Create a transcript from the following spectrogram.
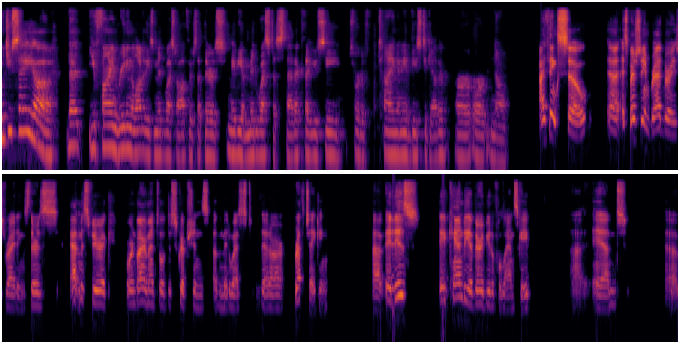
Would you say uh, that you find reading a lot of these Midwest authors that there's maybe a Midwest aesthetic that you see sort of tying any of these together, or, or no? I think so, uh, especially in Bradbury's writings. There's atmospheric or environmental descriptions of the Midwest that are breathtaking. Uh, it is, it can be a very beautiful landscape, uh, and um,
